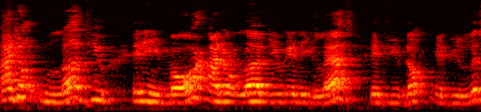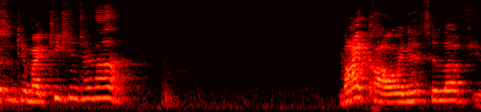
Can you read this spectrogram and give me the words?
I don't love you anymore. I don't love you any less if you don't if you listen to my teachings or not. My calling is to love you.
